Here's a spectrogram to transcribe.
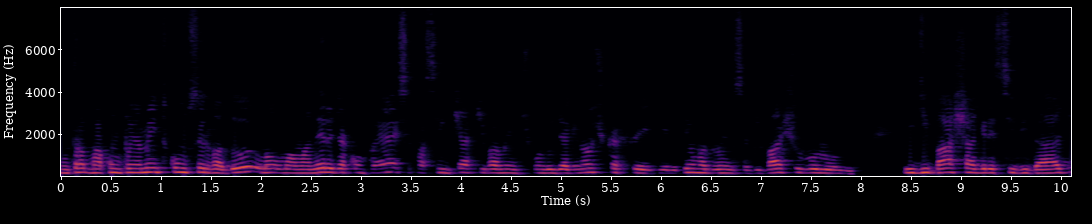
um, um acompanhamento conservador, uma, uma, maneira de acompanhar esse paciente ativamente quando o diagnóstico é feito ele tem uma doença de baixo volume e de baixa agressividade,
